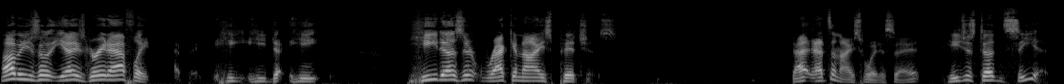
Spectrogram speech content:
obviously yeah, he's a great athlete. He he he he doesn't recognize pitches. That that's a nice way to say it. He just doesn't see it.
